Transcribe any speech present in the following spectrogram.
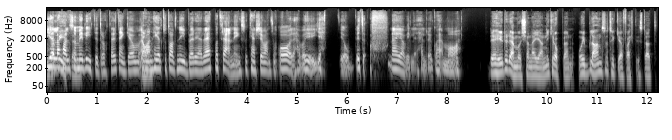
I alla biten, fall som elitidrottare, tänker jag. Om ja. man är helt totalt nybörjare på träning så kanske man som, åh, det här var ju jättejobbigt. Uff, nej, jag ville hellre gå hem och... Det är ju det där med att känna igen i kroppen och ibland så tycker jag faktiskt att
